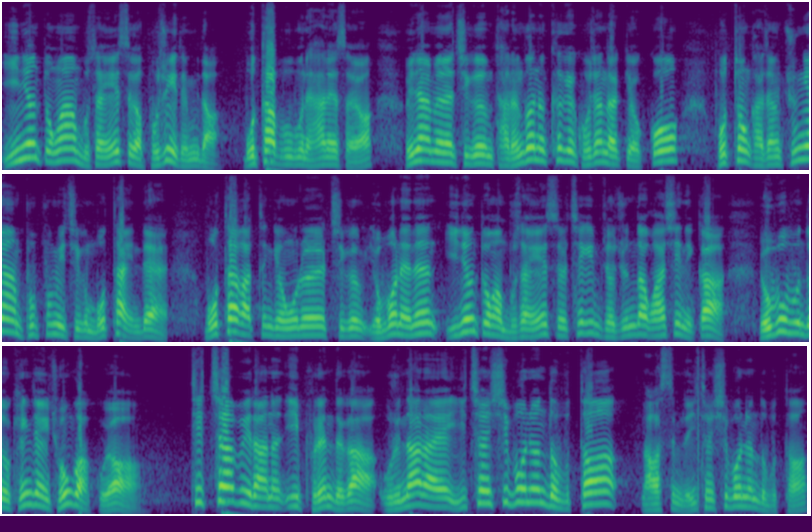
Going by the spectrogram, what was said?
2년 동안 무상 AS가 보증이 됩니다. 모타 부분에 한해서요. 왜냐하면 지금 다른 거는 크게 고장 날 게 없고 보통 가장 중요한 부품이 지금 모타인데 모타 같은 경우를 지금 이번에는 2년 동안 무상 AS를 책임져 준다고 하시니까 이 부분도 굉장히 좋은 것 같고요. 티찹이라는 이 브랜드가 우리나라에 2015년도부터 나왔습니다. 2015년도부터.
